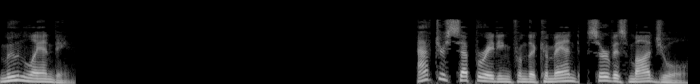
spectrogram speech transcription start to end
Moon landing After separating from the Command, Service Module,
